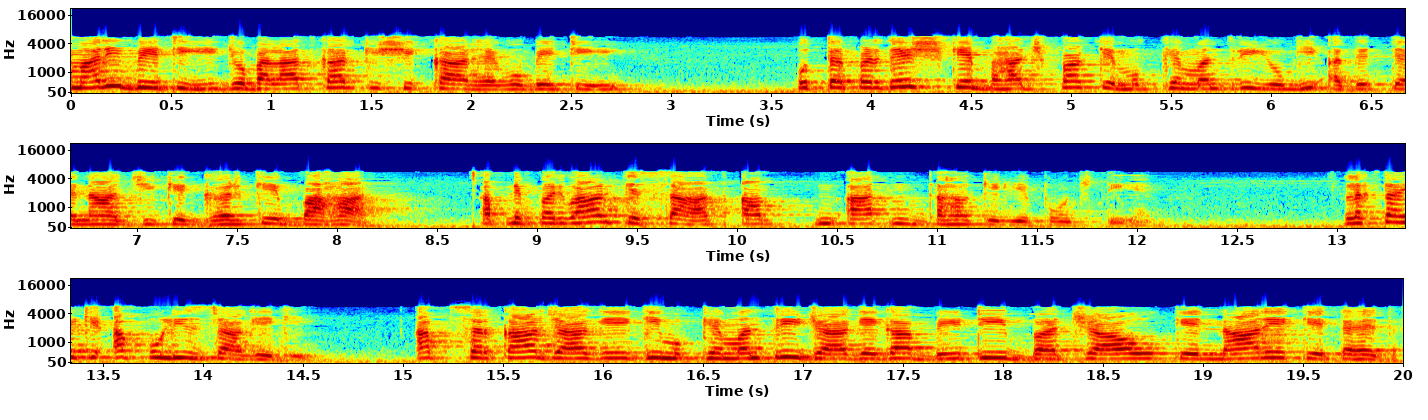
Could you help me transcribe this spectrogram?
हमारी बेटी, जो बलात्कार की शिकार है, वो बेटी उत्तर प्रदेश के भाजपा के मुख्यमंत्री योगी आदित्यनाथ जी के घर के बाहर अपने परिवार के साथ आत्मदाह के लिए पहुँचती है। लगता है कि अब पुलिस जागेगी। अब सरकार जागेगी, मुख्यमंत्री जागेगा, बेटी बचाओ के नारे के तहत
